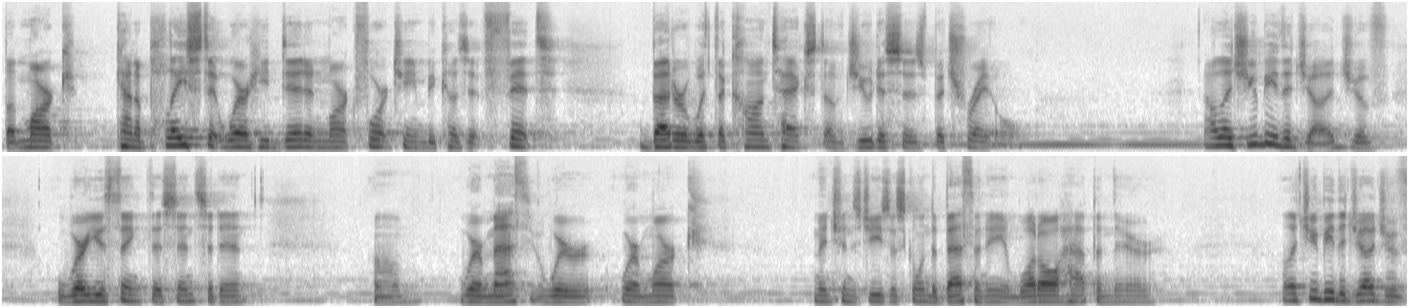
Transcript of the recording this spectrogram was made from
but Mark kind of placed it where he did in Mark 14 because it fit better with the context of Judas's betrayal. I'll let you be the judge of where you think this incident, um, where Matthew, where where Mark mentions Jesus going to Bethany and what all happened there. I'll let you be the judge of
